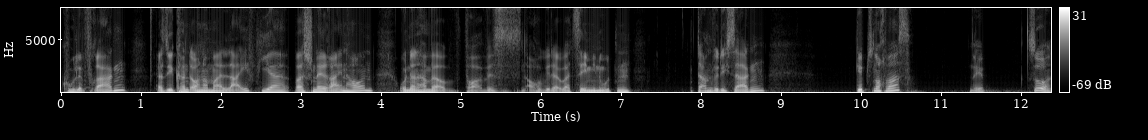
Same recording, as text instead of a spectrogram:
coole Fragen. Also ihr könnt auch nochmal live hier was schnell reinhauen und dann haben wir, boah, wir sind auch wieder über 10 Minuten. Dann würde ich sagen, gibt's noch was? Nee. So,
